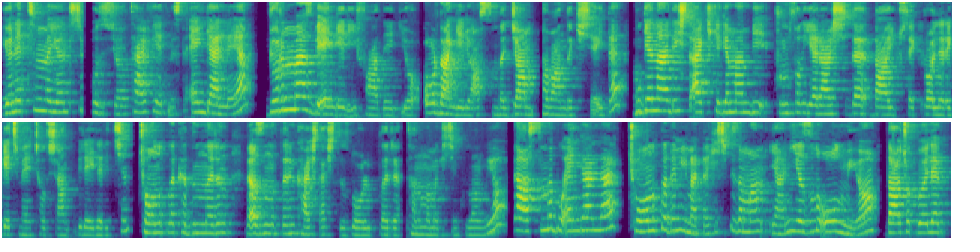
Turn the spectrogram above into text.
yönetim ve yönetici pozisyonu terfi etmesini engelleyen görünmez bir engeli ifade ediyor. Oradan geliyor aslında cam tavandaki şeyde. Bu genelde işte erkek egemen bir kurumsal hiyerarşide daha yüksek rollere geçmeye çalışan bireyler için. Çoğunlukla kadınların ve azınlıkların karşılaştığı zorlukları tanımlamak için kullanılıyor. Ve aslında bu engeller çoğunlukla demeyeyim hatta hiçbir zaman yani yazılı olmuyor. Daha çok böyle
